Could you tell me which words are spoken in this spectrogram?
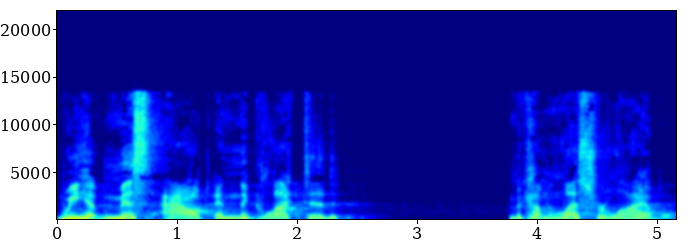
we have missed out and neglected and become less reliable.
